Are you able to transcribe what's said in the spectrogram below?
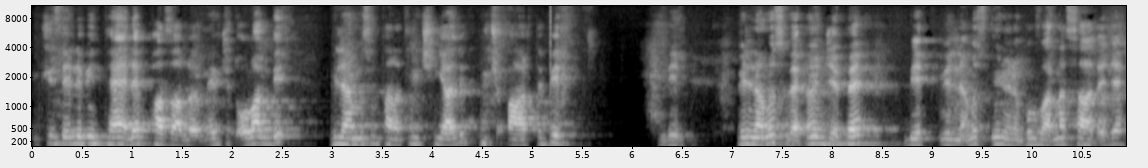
250 bin TL pazarlığı mevcut olan bir villamızın tanıtımı için geldik. 3 artı 1 bir villamız ve ön cephe bir villamız. Ünlü bulvarına sadece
